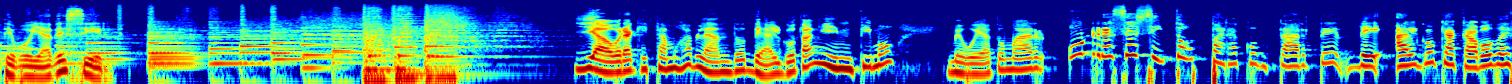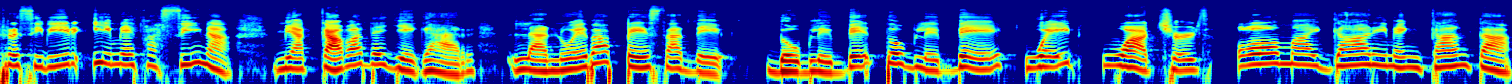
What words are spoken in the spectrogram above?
te voy a decir. Y ahora que estamos hablando de algo tan íntimo, me voy a tomar un recesito para contarte de algo que acabo de recibir y me fascina. Me acaba de llegar la nueva pesa de WW Weight Watchers. Oh my God, y me encanta.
